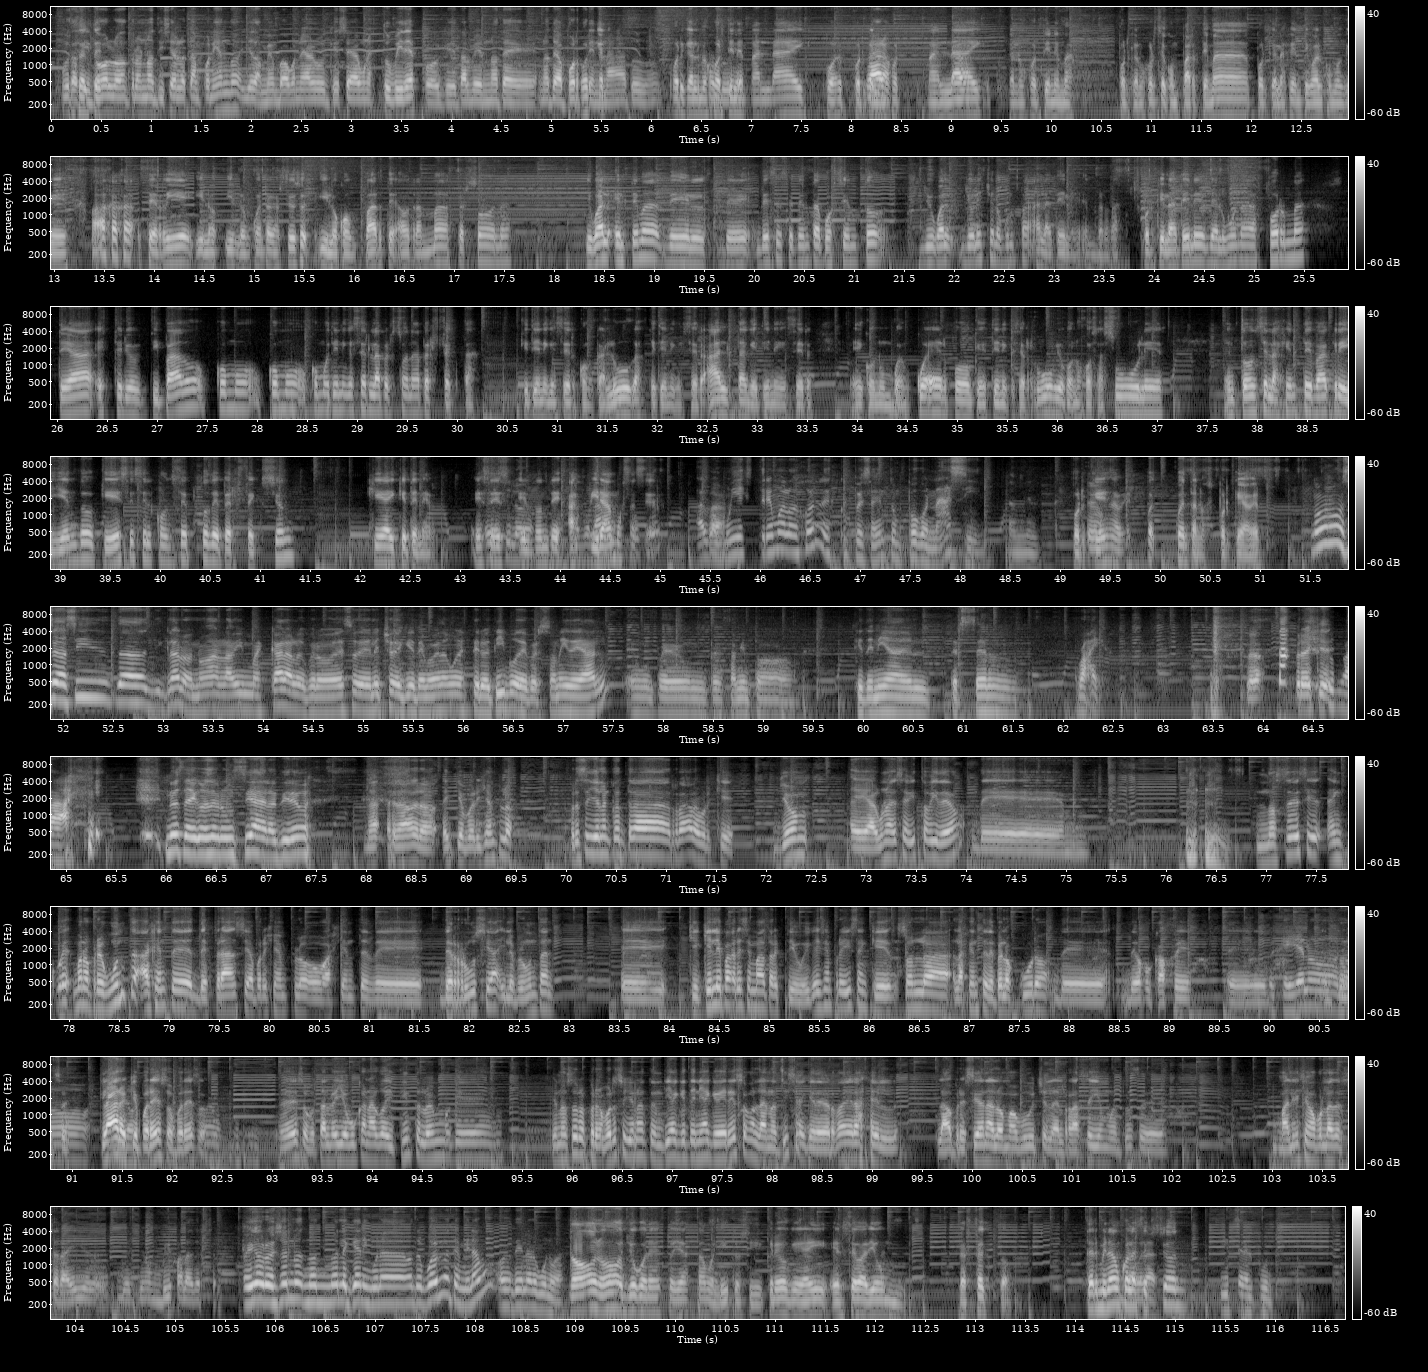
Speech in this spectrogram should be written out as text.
Puta, si todos los otros noticiarios lo están poniendo, yo también voy a poner algo que sea una estupidez porque tal vez no te, no te aporte Porque- nada. Porque a lo mejor Así tiene es. más like, por- porque Claro. a lo mejor más like, porque a lo mejor tiene más, porque a lo mejor se comparte más, porque la gente igual como que ah, jaja, se ríe y lo, y lo encuentra gracioso y lo comparte a otras más personas. Igual el tema del, de, de ese 70%, yo igual yo le echo la culpa a la tele, en verdad. Porque la tele de alguna forma te ha estereotipado cómo, cómo, cómo tiene que ser la persona perfecta. Que tiene que ser con calugas, que tiene que ser alta, que tiene que ser eh, con un buen cuerpo, que tiene que ser rubio, con ojos azules. Entonces la gente va creyendo que ese es el concepto de perfección que hay que tener. Ese Oye, es si lo- el donde aspiramos a ser. Algo Claro. muy extremo a lo mejor es un pensamiento un poco nazi también. ¿Por qué? A ver, cu- cuéntanos, ¿por qué? A ver. No, no, o sea, sí, claro, no a la misma escala, pero eso del hecho de que te metan un estereotipo de persona ideal es un, pensamiento que tenía el tercer Reich. Pero, pero es que. No sé cómo se pronuncia, lo tiré. No, no, pero es que, por ejemplo, por eso yo lo encontré raro, porque yo eh, alguna vez he visto videos de. No sé si. Bueno, pregunta a gente de Francia, por ejemplo, o a gente de, de Rusia, y le preguntan eh, que qué le parece más atractivo. Y que siempre dicen que son la, la gente de pelo oscuro, de, de ojo café. eh, Porque ya no. Entonces, no- claro, es que por eso, por eso. Ah, Eso, pues tal vez ellos buscan algo distinto, lo mismo que, que nosotros, pero por eso yo no entendía qué tenía que ver eso con la noticia, que de verdad era el, la opresión a los mapuches, el racismo, entonces malísimo por la tercera, ahí yo- yo quiero un bife a la tercera. Oiga, profesor, ¿no, no, no le queda ninguna otro pueblo? ¿Terminamos o tiene alguno más? No, no, yo con esto ya estamos listos y creo que ahí el Seba dio un perfecto. Terminamos con la sección, Diste en el punto.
